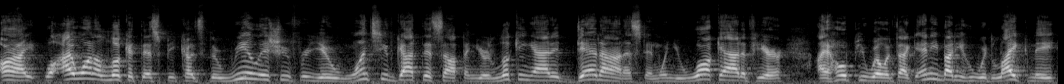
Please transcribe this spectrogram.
All right, well, I want to look at this because the real issue for you, once you've got this up and you're looking at it dead honest, and when you walk out of here, I hope you will. In fact, anybody who would like me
